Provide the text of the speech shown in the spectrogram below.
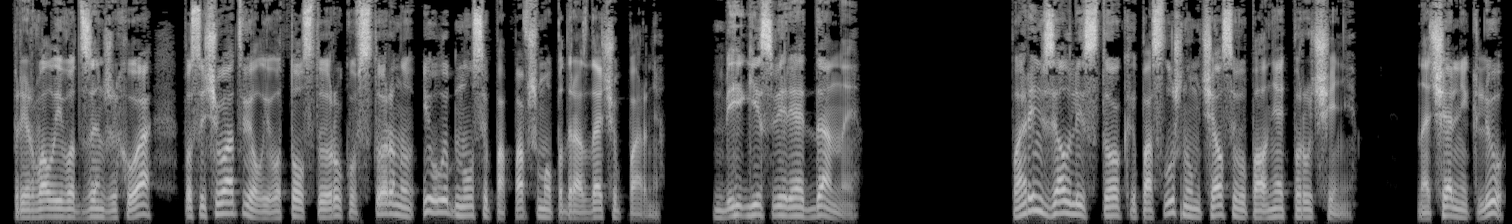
— прервал его Цзэн Жихуа, после чего отвел его толстую руку в сторону и улыбнулся попавшему под раздачу парню. «Беги сверять данные». Парень взял листок и послушно умчался выполнять поручение. Начальник Лю,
